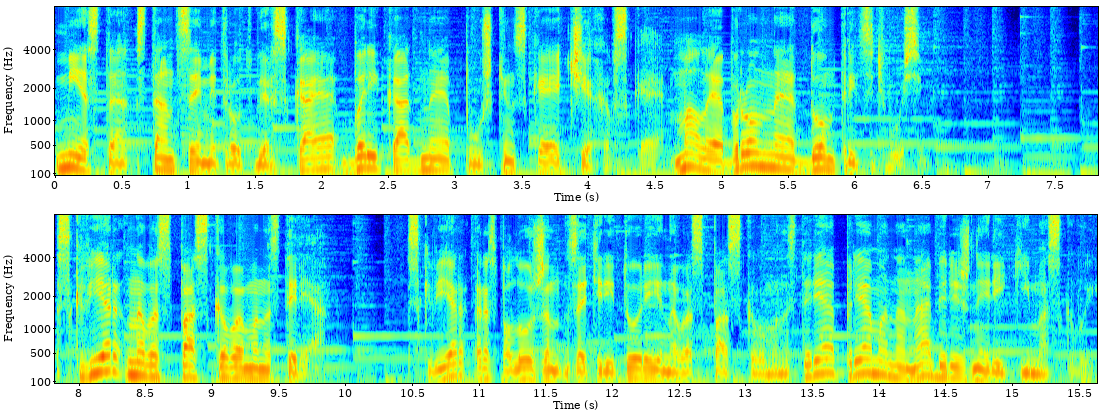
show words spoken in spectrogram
Место – станция метро Тверская, Баррикадная, Пушкинская, Чеховская, Малая Бронная, дом 38. Сквер Новоспасского монастыря – Сквер расположен за территорией Новоспасского монастыря прямо на набережной реки Москвы.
